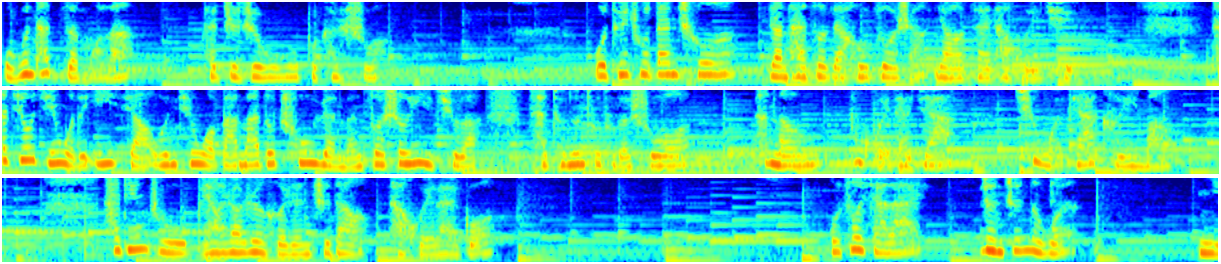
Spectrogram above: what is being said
我问他怎么了，他支支吾吾不肯说。我推出单车，让他坐在后座上，要载他回去。他揪紧我的衣角，问清我爸妈都出远门做生意去了，才吞吞吐吐地说：“他能不回他家，去我家可以吗？”还叮嘱不要让任何人知道他回来过。我坐下来，认真的问。你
